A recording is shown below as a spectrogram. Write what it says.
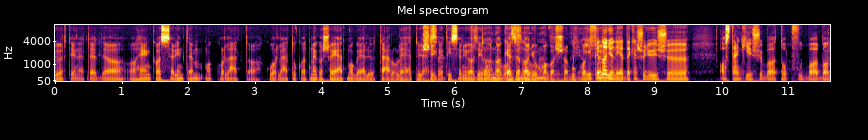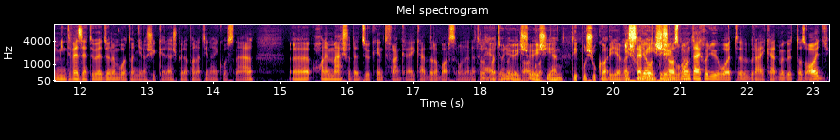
történetet, de a, a Henk az szerintem akkor látta a korlátokat, meg a saját maga előtt álló lehetőséget, Persze. hiszen ő azért onnan kezdve nagyon magasra bukott Egyébként föl. nagyon érdekes, hogy ő is ö, aztán később a top futballban, mint vezetőedző nem volt annyira sikeres, például a Panathinaikosnál, Uh, hanem másodedzőként Frank Rijkaarddal a Barcelonánál tudott Lehet, hogy ő is, ő is ilyen típusú karrier És ugye ott is azt mondták, hogy ő volt Rijkaard mögött az agy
